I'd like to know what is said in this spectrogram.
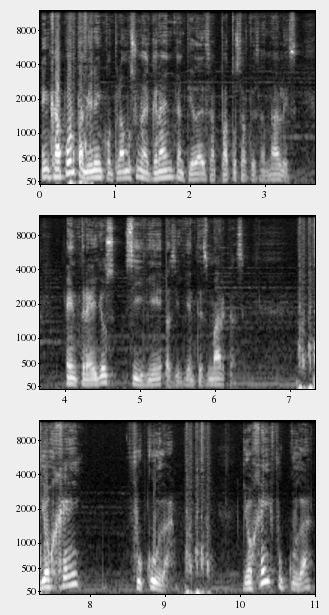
En Japón también encontramos una gran cantidad de zapatos artesanales, entre ellos las siguientes marcas. Yohei Fukuda. Yohei Fukuda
